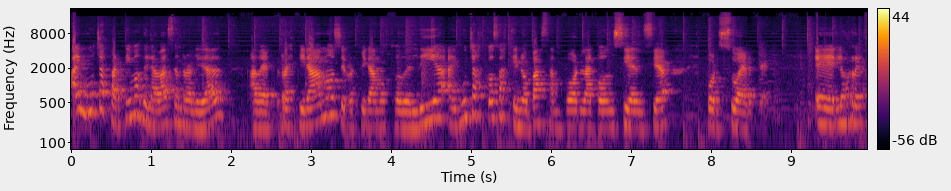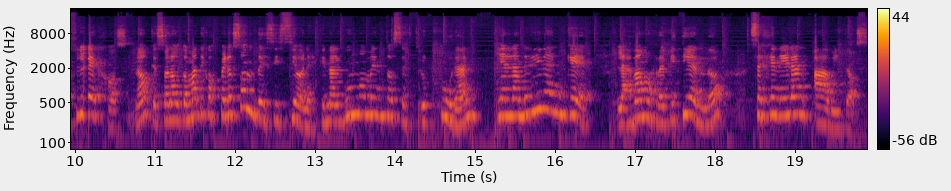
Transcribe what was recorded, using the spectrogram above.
Hay muchas, partimos de la base en realidad. A ver, respiramos y respiramos todo el día. Hay muchas cosas que no pasan por la conciencia, por suerte eh, los reflejos, ¿no? que son automáticos, pero son decisiones que en algún momento se estructuran y en la medida en que las vamos repitiendo, se generan hábitos.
